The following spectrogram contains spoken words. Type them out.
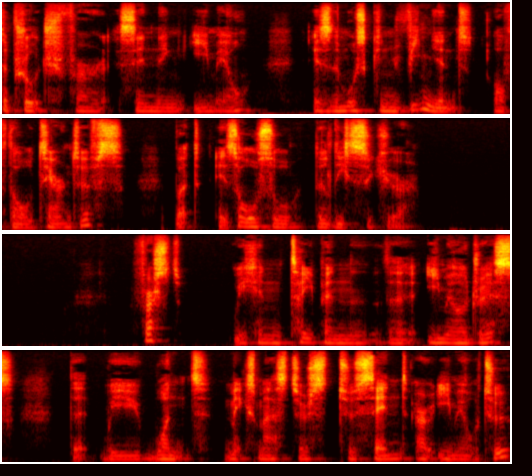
approach for sending email is the most convenient of the alternatives, but it's also the least secure. First, we can type in the email address that we want Mixmasters to send our email to.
